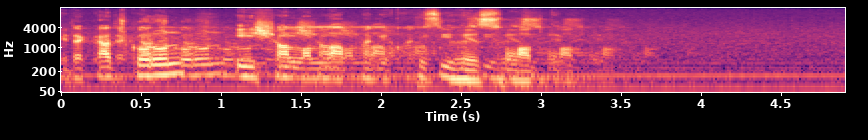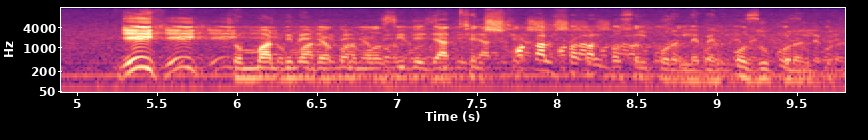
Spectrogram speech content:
এটা কাজ করুন। ইনশাআল্লাহ আল্লাহ আপনাকে খুশি হয়ে সওয়াব জি। জুম্মার দিনে যখন মসজিদে যাচ্ছেন সকাল সকাল গোসল করে নেবেন অজু করে নেবেন।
